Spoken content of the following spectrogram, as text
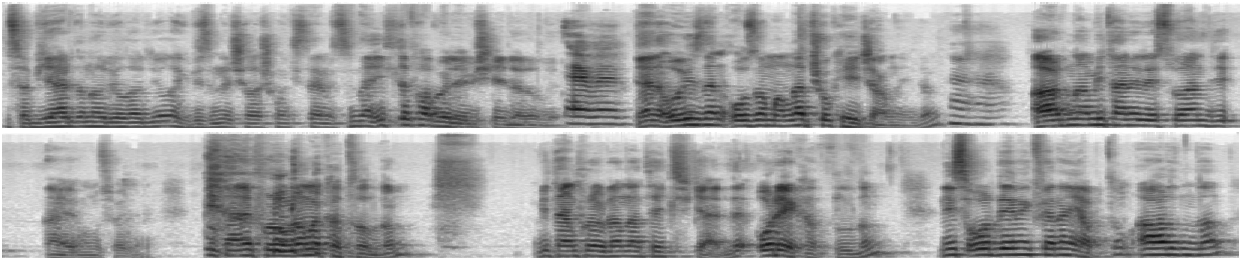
mesela bir yerden arıyorlar diyorlar ki bizimle çalışmak ister misin? Ben ilk defa böyle bir şeyler oluyor. Evet. Yani o yüzden o zamanlar çok heyecanlıydım. Hı hı. Ardından bir tane restoran... Di- Hayır onu söyleyeyim. Bir tane programa katıldım. Bir tane programdan teklif geldi. Oraya katıldım. Neyse orada yemek falan yaptım. Ardından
